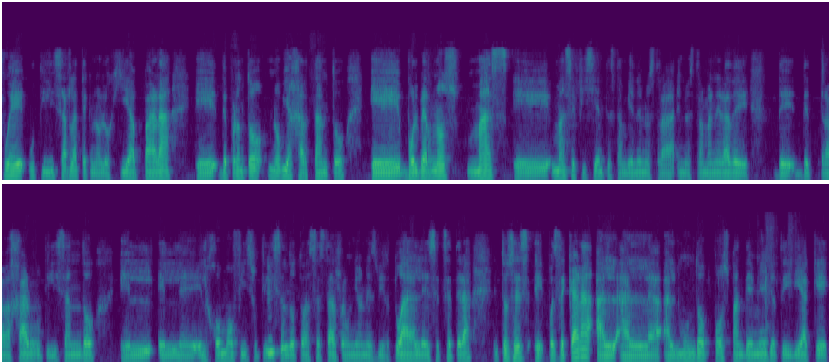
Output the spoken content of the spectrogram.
fue utilizar la tecnología para eh, de pronto no viajar tanto, eh, volvernos más, eh, más eficientes también en nuestra, en nuestra manera de, de trabajar utilizando el, el, home office, utilizando todas estas reuniones virtuales, etcétera. Entonces, eh, pues de cara al, al, al mundo post pandemia, yo te diría que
